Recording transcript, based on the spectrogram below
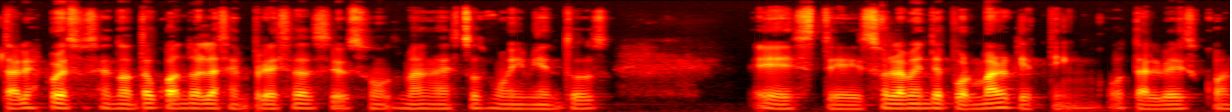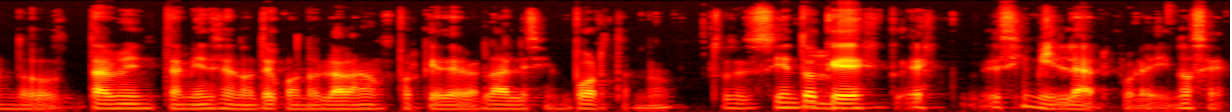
Tal vez por eso se nota cuando las empresas se suman a estos movimientos este, solamente por marketing o tal vez cuando también, también se note cuando lo hagan porque de verdad les importa, ¿no? Entonces siento que es, Ujú. es- es similar por ahí, no sé.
